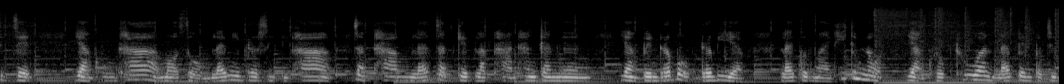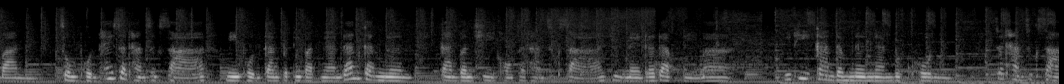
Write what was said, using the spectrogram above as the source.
2567 อย่างคุ้มค่าเหมาะสมและมีประสิทธิภาพ จัดทำและจัดเก็บหลักฐานทางการเงิน อย่างเป็นระบบระเบียบ และกฎหมายที่กำหนด อย่างครบถ้วนและเป็นปัจจุบัน ส่งผลให้สถานศึกษา มีผลการปฏิบัติงานด้านการเงิน การบัญชีของสถานศึกษาอยู่ในระดับดีมาก วิธีการดำเนินงานบุคคล สถานศึกษา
